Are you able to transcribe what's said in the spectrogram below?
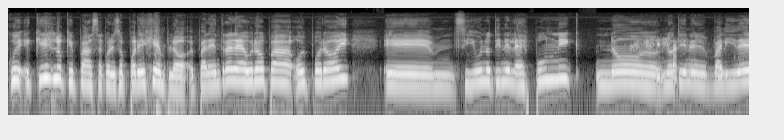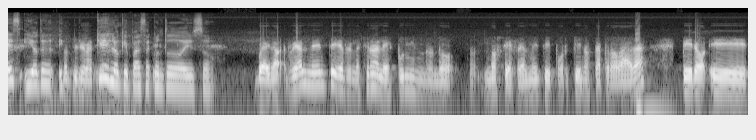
¿Qué es lo que pasa con eso? Por ejemplo, para entrar a Europa hoy por hoy, eh, si uno tiene la Sputnik, no, no tiene validez y otras... ¿Qué es lo que pasa con todo eso? Bueno, realmente en relación a la Sputnik no, no, sé realmente por qué no está aprobada, pero eh,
